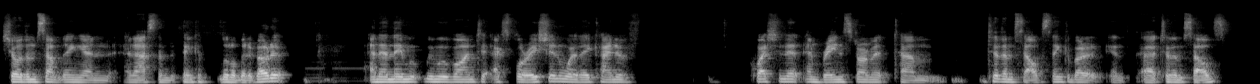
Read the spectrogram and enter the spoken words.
show them something and, and ask them to think a little bit about it. And then they we move on to exploration where they kind of question it and brainstorm it um, to themselves, think about it in, uh, to themselves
